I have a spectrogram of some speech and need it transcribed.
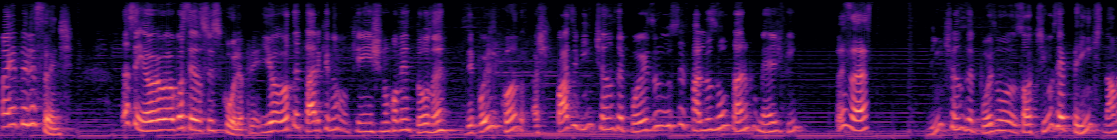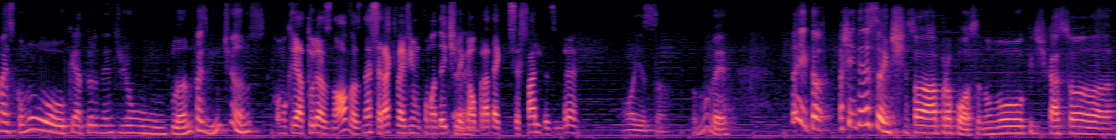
Mas é interessante. Assim, eu, eu, gostei da sua escolha. E outro detalhe que, não, que a gente não comentou, né? Depois de quando? Acho que quase 20 anos depois, os Cefálidos voltaram pro Magic, hein? Pois é. 20 anos depois, só tinha os reprints, não, mas como criatura dentro de um plano faz 20 anos. Como criaturas novas, né? Será que vai vir um comandante é. legal pra deck cefálidas em breve? Olha só, vamos ver. Bem, então, achei interessante só a proposta. Não vou criticar só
